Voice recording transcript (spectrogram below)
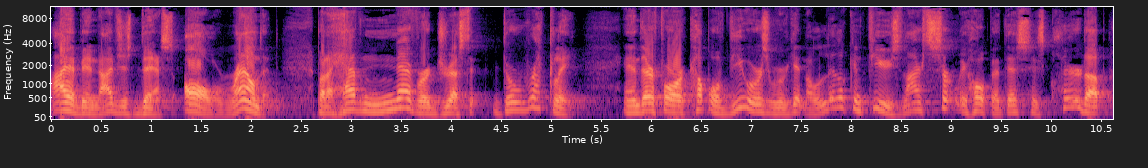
I have been, I've just danced all around it. But I have never addressed it directly. And therefore, a couple of viewers were getting a little confused. And I certainly hope that this has cleared up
